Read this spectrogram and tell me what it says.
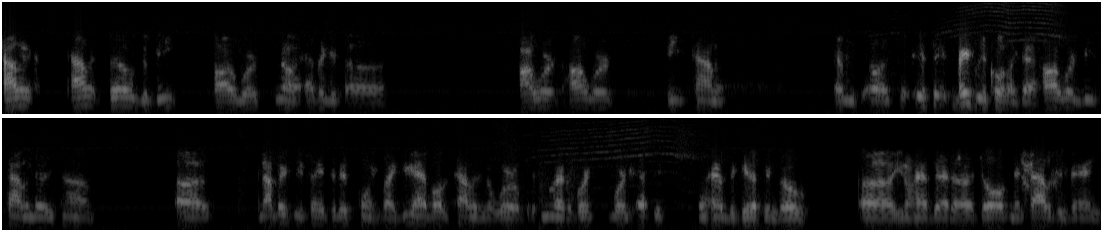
"Talent, talent sells the beat. Hard work. No, I think it's uh, hard work. Hard work beats talent. Every uh, it's, basically a quote like that. Hard work beats talent every time. Uh, and I basically say it to this point, like you can have all the talent in the world, but if you don't have the work work ethic, you don't have to get up and go, uh, you don't have that uh, dog mentality, then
